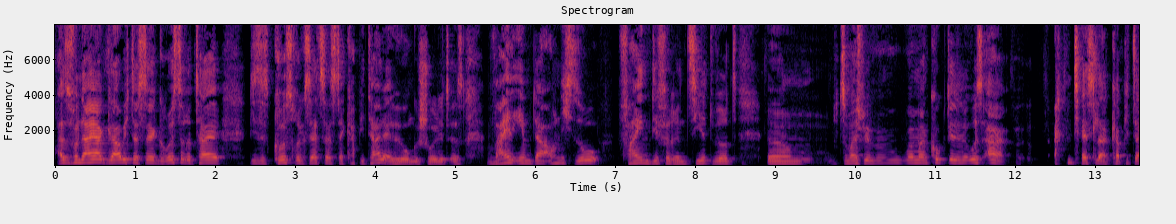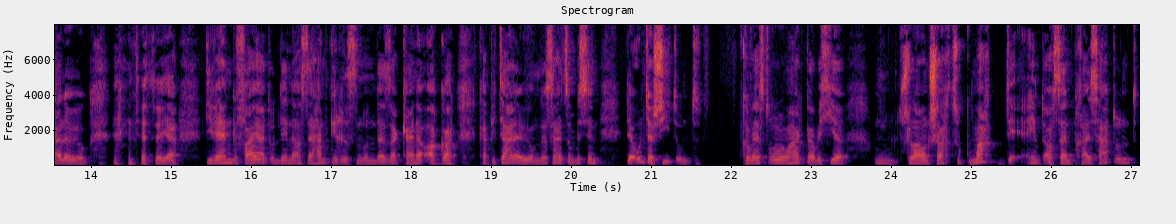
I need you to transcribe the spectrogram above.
Also von daher glaube ich, dass der größere Teil dieses Kursrücksetzers der Kapitalerhöhung geschuldet ist, weil eben da auch nicht so fein differenziert wird, ähm, zum Beispiel, wenn man guckt in den USA, Tesla, Kapitalerhöhung. ja, die werden gefeiert und denen aus der Hand gerissen und da sagt keiner, oh Gott, Kapitalerhöhung. Das ist halt so ein bisschen der Unterschied und Covestro hat, glaube ich, hier einen schlauen Schachzug gemacht, der eben auch seinen Preis hat. Und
